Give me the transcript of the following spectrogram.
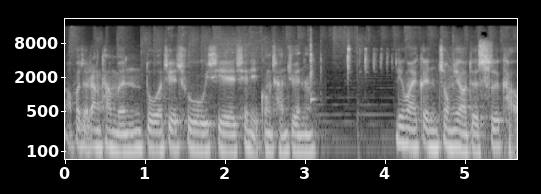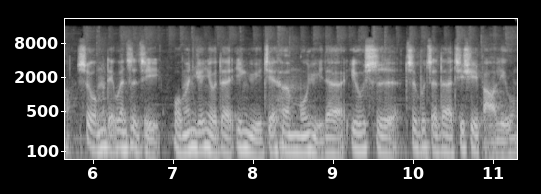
或者让他们多接触一些千里共婵娟呢？另外，更重要的思考是我们得问自己：我们原有的英语结合母语的优势，值不值得继续保留？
